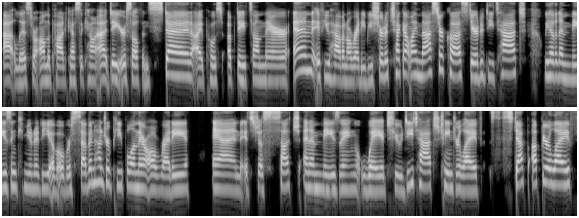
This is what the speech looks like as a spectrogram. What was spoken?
at Liz or on the podcast account at Date Yourself Instead. I post updates on there. And if you haven't already, be sure to check out my masterclass, Dare to Detach. We have an amazing community of over 700 people in there already. And it's just such an amazing way to detach, change your life, step up your life,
